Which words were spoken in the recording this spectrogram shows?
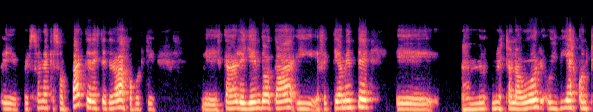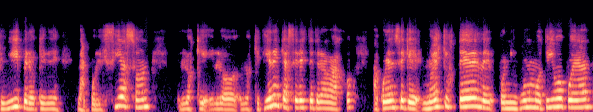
eh, personas que son parte de este trabajo, porque estaba leyendo acá y efectivamente eh, nuestra labor hoy día es contribuir, pero que las policías son los que, los que tienen que hacer este trabajo, acuérdense que no es que ustedes por ningún motivo puedan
